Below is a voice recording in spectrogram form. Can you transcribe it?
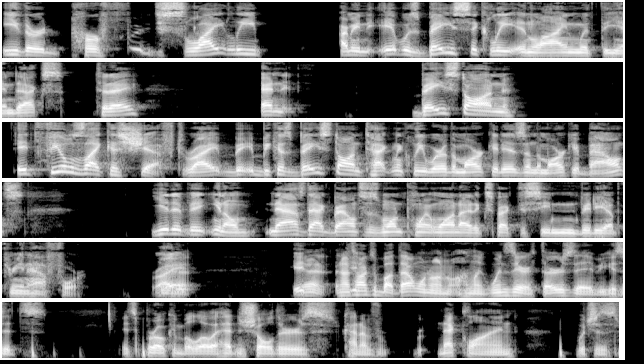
either perf- slightly. I mean, it was basically in line with the index today, and based on it feels like a shift, right? because based on technically where the market is and the market bounce, you'd have, you know, Nasdaq bounces 1.1. I'd expect to see Nvidia up three and a half, four, right? Yeah. It, yeah. and I it, talked about that one on, on like Wednesday or Thursday because it's it's broken below a head and shoulders kind of neckline, which is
